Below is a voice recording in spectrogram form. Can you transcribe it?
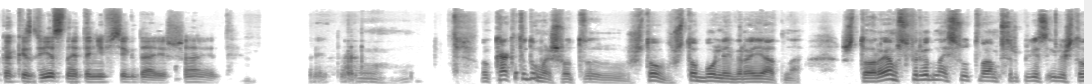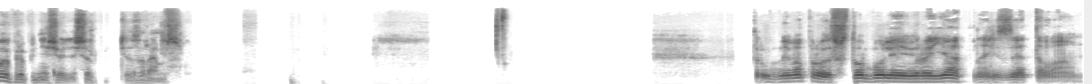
как известно, это не всегда решает. Поэтому... Ну, как ты думаешь, вот э, что, что более вероятно, что Рэмс преподнесут вам сюрприз или что вы преподнесете сюрприз Рэмс? Трудный вопрос. Что более вероятно из этого?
